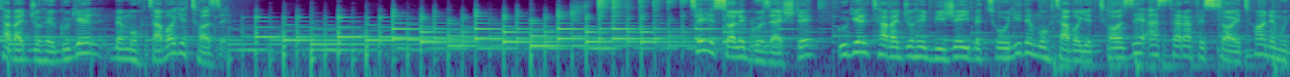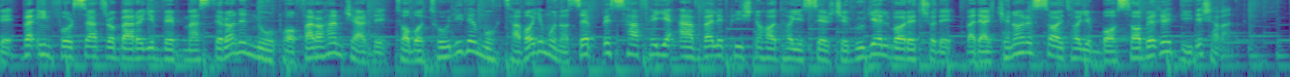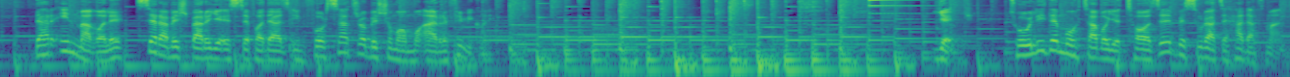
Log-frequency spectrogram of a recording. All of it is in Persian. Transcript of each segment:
توجه گوگل به محتوای تازه طی سال گذشته گوگل توجه ویژه‌ای به تولید محتوای تازه از طرف سایت ها نموده و این فرصت را برای وب مستران نوپا فراهم کرده تا با تولید محتوای مناسب به صفحه اول پیشنهادهای سرچ گوگل وارد شده و در کنار سایت های با سابقه دیده شوند. در این مقاله سه روش برای استفاده از این فرصت را به شما معرفی می کنیم. یک تولید محتوای تازه به صورت هدفمند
